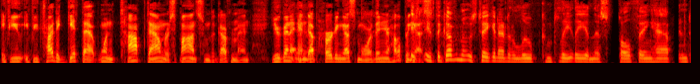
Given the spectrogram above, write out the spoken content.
If you if you try to get that one top down response from the government, you're going to end up hurting us more than you're helping us. If, if the government was taken out of the loop completely and this whole thing happened,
